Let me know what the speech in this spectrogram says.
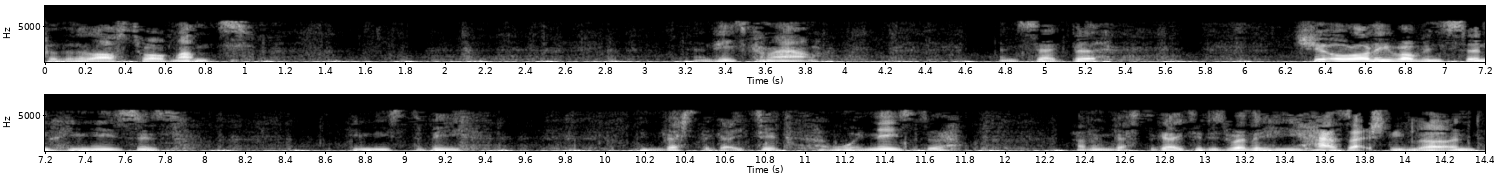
for the last 12 months. And he's come out and said that, sure, Ollie Robinson, he needs his he needs to be investigated, and what he needs to have investigated is whether he has actually learned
